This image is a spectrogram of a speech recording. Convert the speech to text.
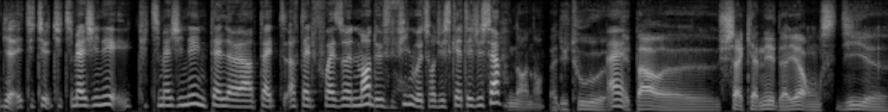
Tu t'imaginais tu t'imaginais une telle un, tel, un tel foisonnement de films autour du skate et du surf? Non non pas du tout. Ouais. et par euh, chaque année d'ailleurs on se dit euh,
